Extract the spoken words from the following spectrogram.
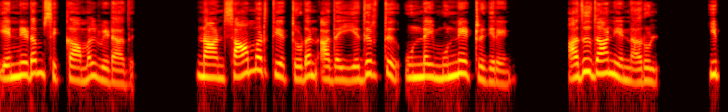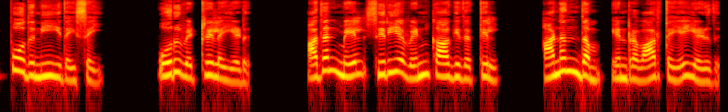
என்னிடம் சிக்காமல் விடாது. நான் சாமர்த்தியத்துடன் அதை எதிர்த்து உன்னை முன்னேற்றுகிறேன். அதுதான் என் அருள். இப்போது நீ இதை செய். ஒரு வெற்றிலை எடு. அதன்மேல் சிறிய வெண்காகிதத்தில் அனந்தம் என்ற வார்த்தையை எழுது.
